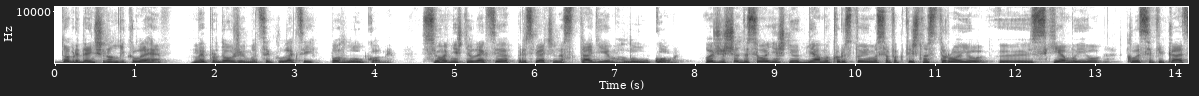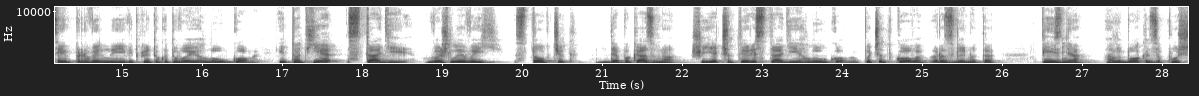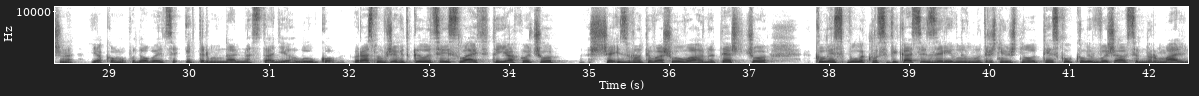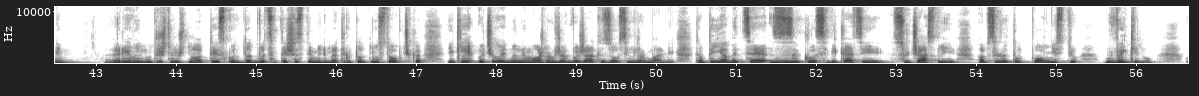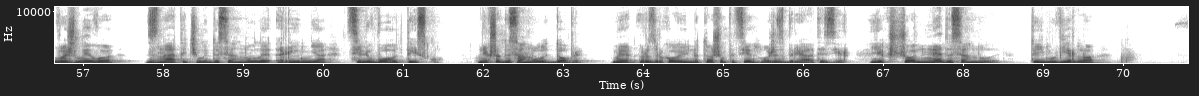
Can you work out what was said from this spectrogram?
Добрий день, шановні колеги. Ми продовжуємо цикл лекцій по глоукомі. Сьогоднішня лекція присвячена стадіям глоукоми. Отже, ще до сьогоднішнього дня ми користуємося фактично старою е, схемою класифікації первинної відкритокутової глоукоми. І тут є стадії, важливий стовпчик, де показано, що є чотири стадії глоукоми: початкова, розвинута, пізня, глибока, запущена, як кому подобається, і термінальна стадія глаукоми. Раз ми вже відкрили цей слайд, то я хочу ще і звернути вашу увагу на те, що колись була класифікація за рівнем внутрішньовічного тиску, коли вважався нормальним. Рівень внутрішньовічного тиску до 26 мм ртутного стовпчика, який, очевидно, не можна вже вважати зовсім нормальний. Тобто я би це з класифікації сучасної абсолютно повністю викинув. Важливо знати, чи ми досягнули рівня цільового тиску. Якщо досягнули, добре. Ми розраховуємо на те, що пацієнт може зберігати зір. Якщо не досягнули, то ймовірно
